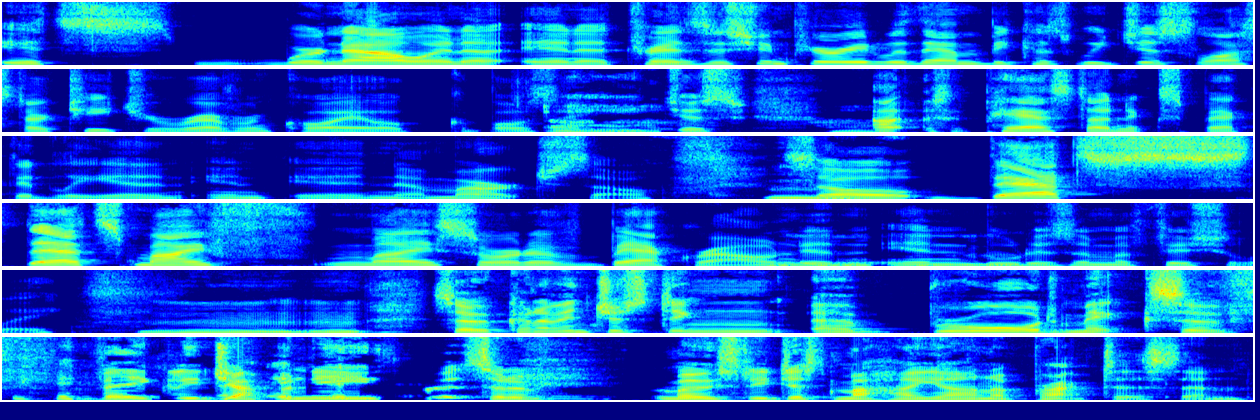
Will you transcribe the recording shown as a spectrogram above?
it's we're now in a in a transition period with them because we just lost our teacher, Reverend Koyo Kubose. he Ah, just ah. uh, passed unexpectedly in in in uh, March. So Mm. so that's that's my f- my sort of background in in Mm. Buddhism officially. Mm, mm. So, kind of interesting, uh, broad mix of vaguely Japanese, but sort of mostly just Mahayana practice. Then,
